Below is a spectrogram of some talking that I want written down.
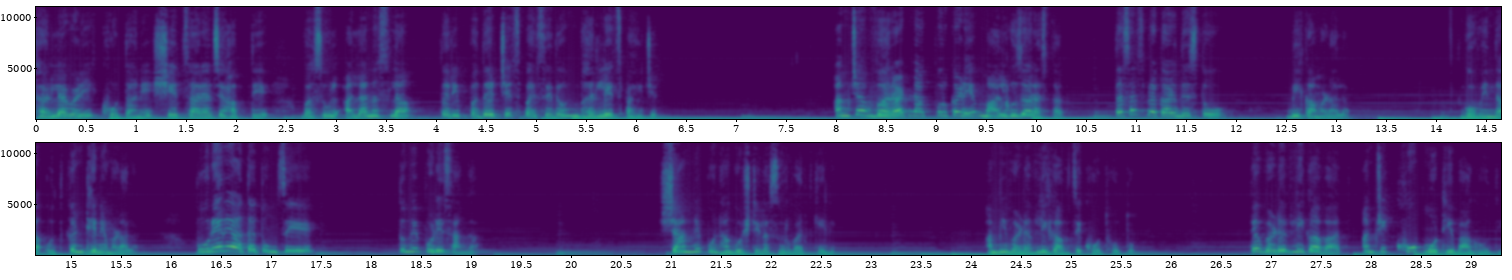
ठरल्या वेळी खोताने शेतसाऱ्याचे हप्ते वसूल आला नसला तरी पदरचेच पैसे देऊन भरलेच पाहिजेत. आमच्या वराट नागपूरकडे मालगुजार असतात. तसाच प्रकार दिसतो भिका म्हणाला. गोविंदा उत्कंठेने म्हणाला पुरे रे आता तुमचे. तुम्ही पुढे सांगा. श्यामने पुन्हा गोष्टीला सुरुवात केली. आम्ही वडवली गावचे खोत होतो. त्या वडवली गावात आमची खूप मोठी बाग होती.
